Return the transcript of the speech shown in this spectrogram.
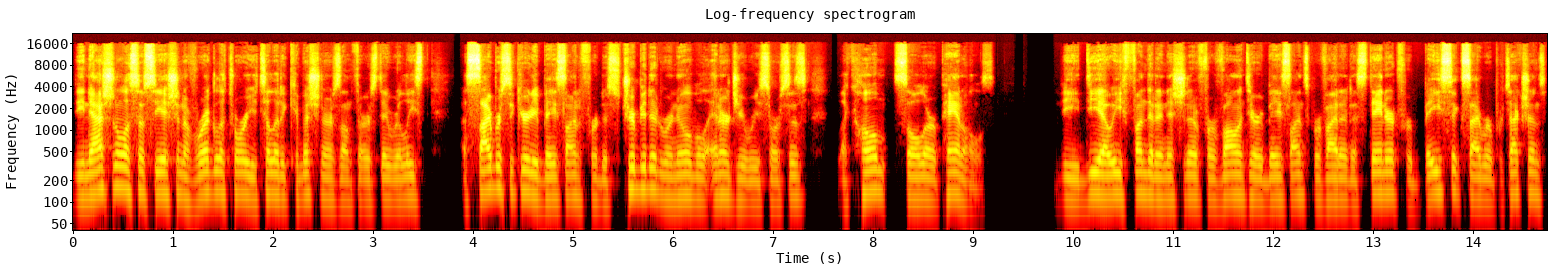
The National Association of Regulatory Utility Commissioners on Thursday released a cybersecurity baseline for distributed renewable energy resources like home solar panels. The DOE funded initiative for voluntary baselines provided a standard for basic cyber protections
